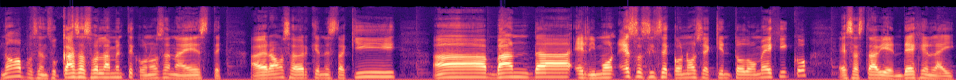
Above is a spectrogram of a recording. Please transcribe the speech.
No, pues en su casa solamente conocen a este. A ver, vamos a ver quién está aquí. Ah, Banda El Limón. Eso sí se conoce aquí en todo México. Esa está bien, déjenla ahí.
